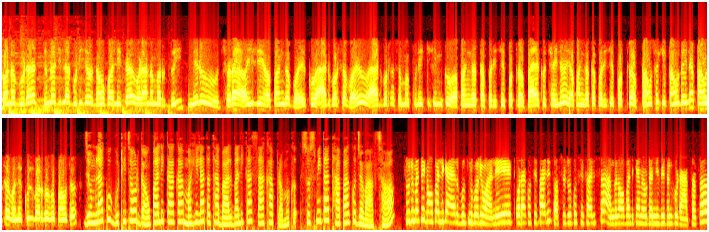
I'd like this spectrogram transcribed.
कर्णबुढा जुम्ला जिल्ला गुडीचौर गाउँपालिका वडा नम्बर दुई। मेरो छोरा अहिले अपाङ्ग भएको आठ वर्ष भयो। आठ वर्षसम्म कुनै किसिमको अपाङ्गता परिचय पत्र पाएको छैन। अपाङ्गता परिचय पत्र पाउँछ कि पाउँदैन? पाउँछ भने कुन वर्गको पाउँछ? जुम्लाको गुठीचौर गाउँपालिकाका महिला तथा बालबालिका शाखा प्रमुख सुस्मिता थापाको जवाब छ। सुरुमा चाहिँ गाउँपालिका आएर बुझ्नु पर्यो उहाँले वडाको सिफारिस हस्पिटलको सिफारिस छ हाम्रो गाउँपालिकामा एउटा निवेदनको ढाँचा छ।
